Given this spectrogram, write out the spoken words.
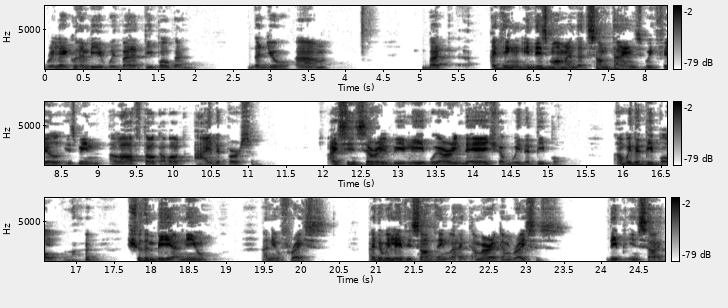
really I couldn't be with better people than than you. Um, but I think in this moment that sometimes we feel it's been a lot of talk about I the person. I sincerely believe we are in the age of we the people, and we the people shouldn't be a new a new phrase. I do believe it's something like America embraces deep inside.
